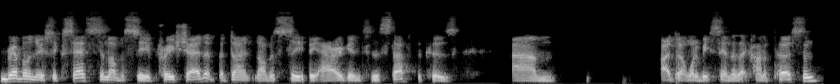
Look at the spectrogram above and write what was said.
revel in your success and obviously appreciate it, but don't obviously be arrogant and stuff because um, I don't want to be seen as that kind of person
